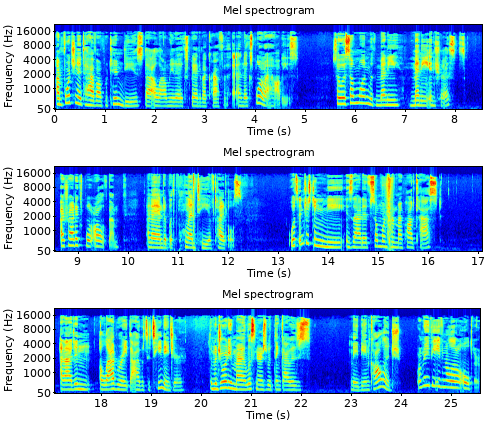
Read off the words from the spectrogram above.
I'm fortunate to have opportunities that allow me to expand my craft and explore my hobbies. So, as someone with many, many interests, I try to explore all of them and I end up with plenty of titles. What's interesting to me is that if someone heard my podcast and I didn't elaborate that I was a teenager, the majority of my listeners would think I was maybe in college or maybe even a little older.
